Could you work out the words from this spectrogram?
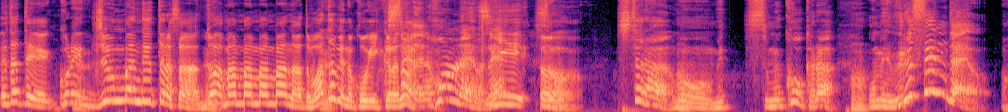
えだってこれ順番で言ったらさ、ドアバンバンバンバンの後渡部の攻撃からね、そうだよね。本来はね。次うん。そう。したらもうめっちゃ向こうから「ん。おめえうるせえんだよ!」うん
